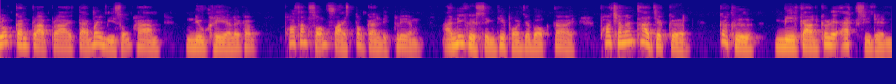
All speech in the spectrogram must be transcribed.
ลบกันปลาปลาย แต่ไม่มีสงครามนิวเคลียร์เลยครับ เพราะทั้งสองฝ่ายต้องการหลีกเลี่ยง อันนี้คือสิ่งที่พอจะบอกได้ เพราะฉะนั้นถ้าจะเกิดก็คือมีการก็เรียกอุบิเหตุ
